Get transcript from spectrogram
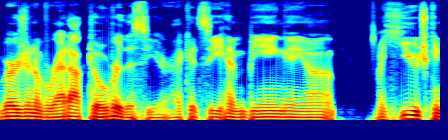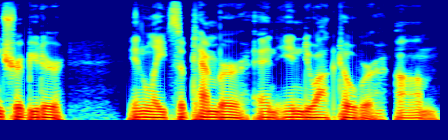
version of Red October this year. I could see him being a uh, a huge contributor in late September and into October. Um,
